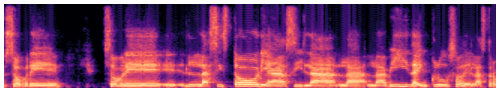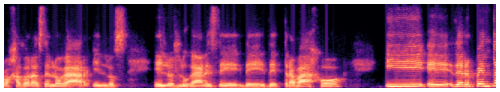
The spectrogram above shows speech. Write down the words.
sobre, sobre las historias y la, la, la, vida incluso de las trabajadoras del hogar en los, en los lugares de, de, trabajo. Y de, repente,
